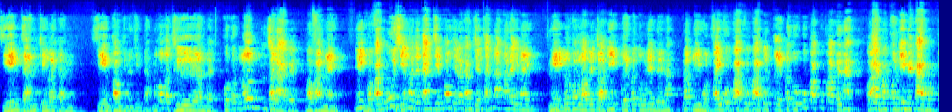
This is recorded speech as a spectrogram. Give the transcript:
เสียงจันเสียงร้อยกัน เสียงกล้องที่มันทิพดังมันก็กระเทือนไปคนก็ล้นสลายเลย มาฟังไงนี่พอฟังอุ้ยเสียงมันจะจันเสียงกล้องเสียงระฆังเสียงสันดังอะไรยังไงนี่รถพวกเราไปจอดนี่เปิดประตูเล่นเลยนะแล้วมีหมดไฟปุ๊บว่าปุ๊บว่าปุ๊บเปิดประตูปุ๊บปั๊บปุ๊บปั๊บเลยนะโอ้บางคนที่ไม่กล้าไป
